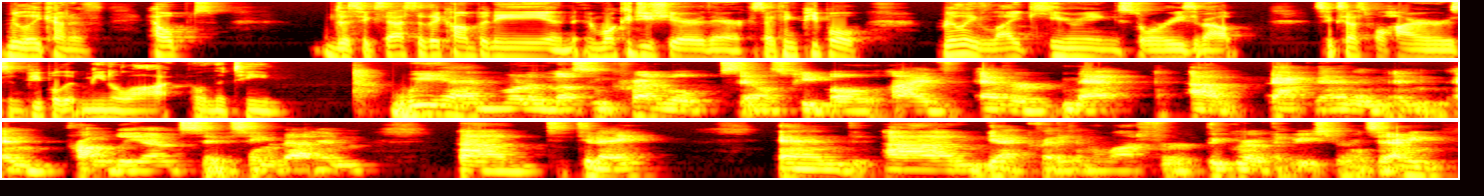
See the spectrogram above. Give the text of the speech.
really kind of helped the success of the company? And, and what could you share there? Because I think people really like hearing stories about successful hires and people that mean a lot on the team. We had one of the most incredible salespeople I've ever met uh, back then, and, and and probably I would say the same about him um, t- today. And um, yeah, I credit him a lot for the growth that we experienced. I mean,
